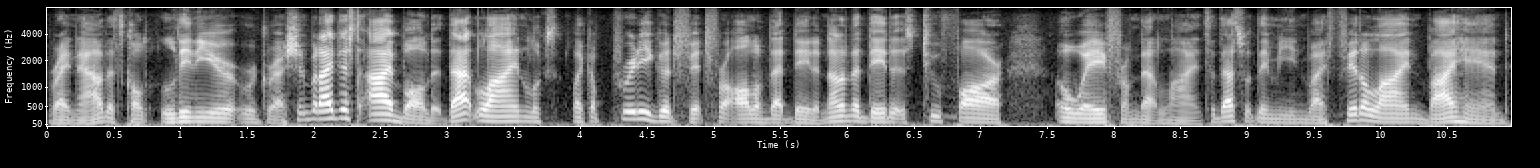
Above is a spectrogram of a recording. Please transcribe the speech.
right now. That's called linear regression. But I just eyeballed it. That line looks like a pretty good fit for all of that data. None of that data is too far away from that line. So that's what they mean by fit a line by hand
